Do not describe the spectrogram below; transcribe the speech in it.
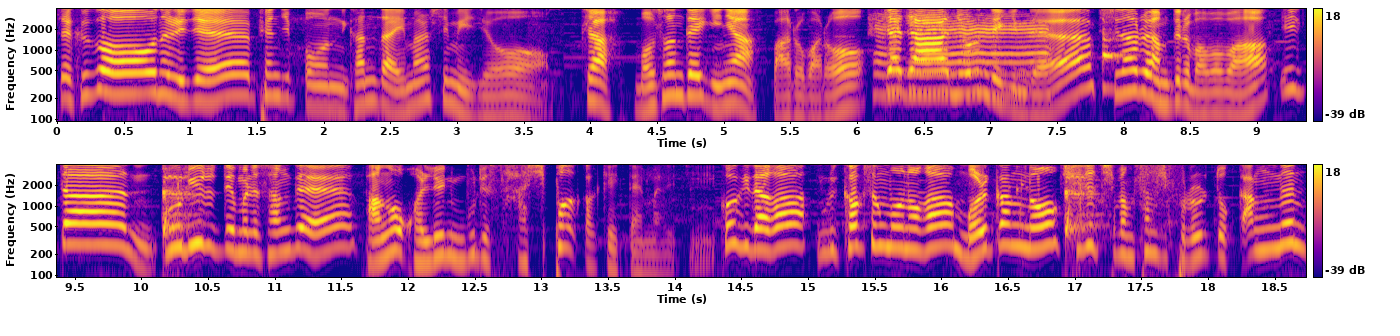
자, 그거 오늘 이제 편집본 간다 이 말씀이죠. 자, 뭐선 deck이냐? 바로 바로 짜잔 요런 deck인데. 시나리오 한번 들어봐봐봐. 일단 그 리드 때문에 상대 방어 관련이 무려 40%가 깎여있다 이 말이지. 거기다가 우리 각성모노가 뭘 깎노? 시저 치방 30%를 또 깎는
